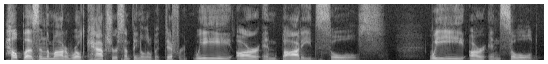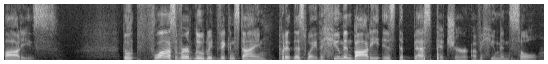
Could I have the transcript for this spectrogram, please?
help us in the modern world capture something a little bit different. We are embodied souls. We are ensouled bodies. The philosopher Ludwig Wittgenstein put it this way The human body is the best picture of a human soul.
